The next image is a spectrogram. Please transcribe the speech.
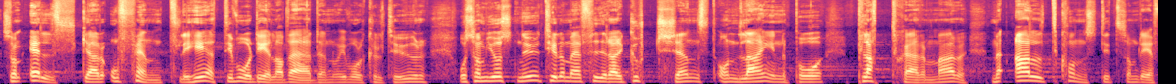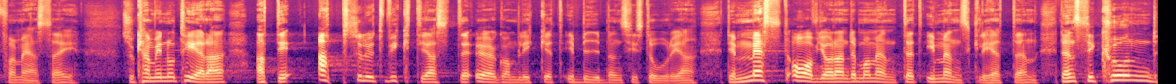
som älskar offentlighet i vår del av världen och i vår kultur och som just nu till och med firar gudstjänst online på plattskärmar med allt konstigt som det för med sig så kan vi notera att det absolut viktigaste ögonblicket i Bibelns historia. Det mest avgörande momentet i mänskligheten. Den sekund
